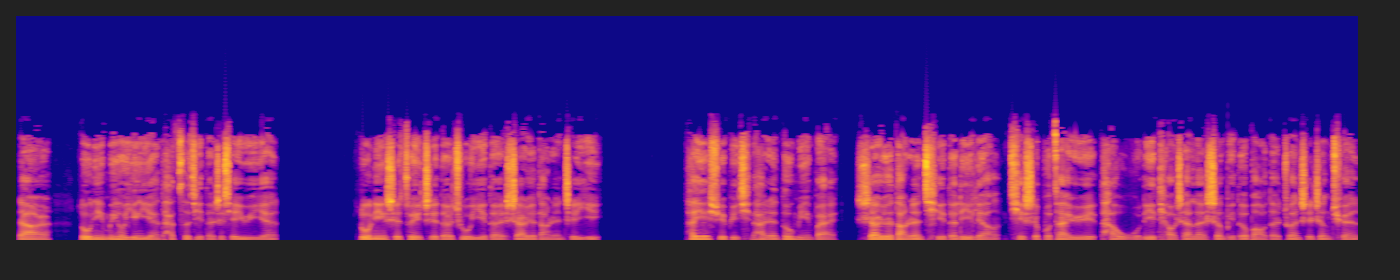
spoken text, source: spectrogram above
然而，卢宁没有应验他自己的这些预言。卢宁是最值得注意的十二月党人之一。他也许比其他人都明白，十二月党人起义的力量其实不在于他武力挑战了圣彼得堡的专制政权，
